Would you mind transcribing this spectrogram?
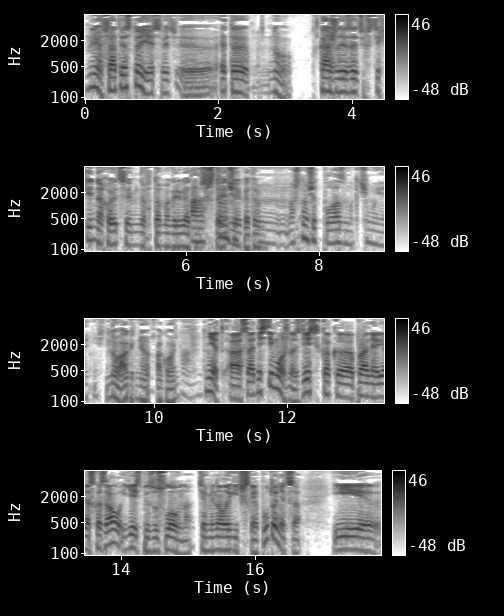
Не, соответственно, есть, ведь э, это, ну, каждая из этих стихий находится именно в том агрегатном а состоянии, что значит, котором... А что насчет плазмы, к чему ее отнести? Ну, огню, огонь. А, да. Нет, а соотнести можно. Здесь, как э, правильно я сказал, есть, безусловно, терминологическая путаница, и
